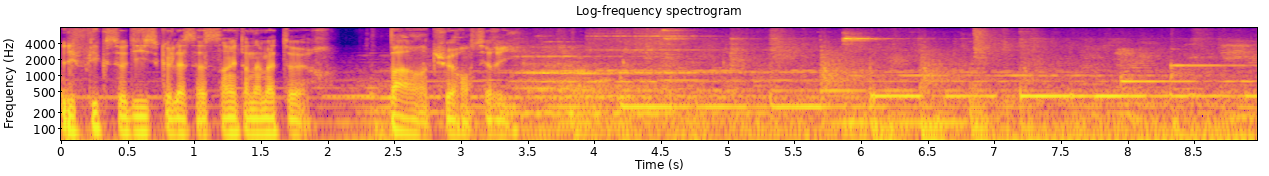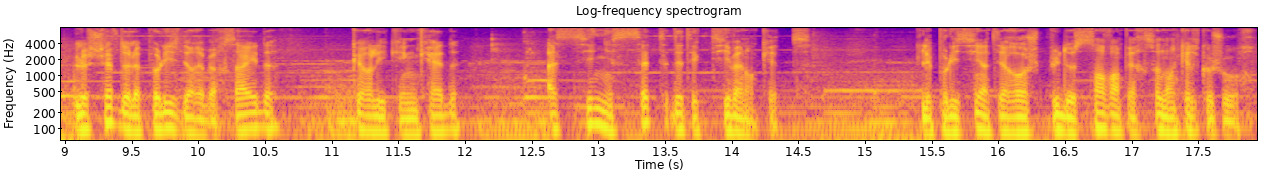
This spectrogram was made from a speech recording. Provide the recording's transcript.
les flics se disent que l'assassin est un amateur, pas un tueur en série. Le chef de la police de Riverside, Curly Kinkhead, assigne sept détectives à l'enquête. Les policiers interrogent plus de 120 personnes en quelques jours.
